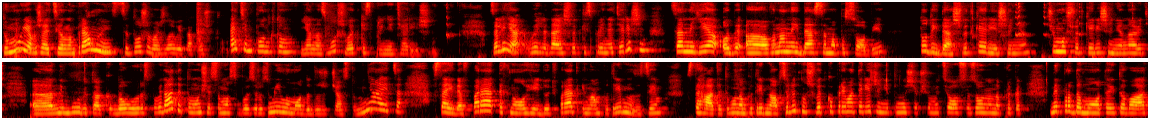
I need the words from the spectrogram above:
Тому я вважаю ціленапрямленість це дуже важливий також. Третім пунктом я назву швидкість прийняття рішень. Взагалі, як виглядає швидкість прийняття рішень? Це не є е, вона не йде сама по собі. Тут йде швидке рішення. Чому швидке рішення навіть е, не буду так довго розповідати, тому що само собою зрозуміло, мода дуже часто міняється, все йде вперед, технології йдуть вперед, і нам потрібно за цим встигати. Тому нам потрібно абсолютно швидко приймати рішення, тому що якщо ми цього сезону, наприклад, не продамо той товар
